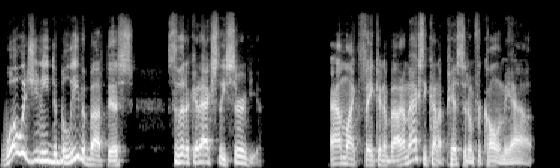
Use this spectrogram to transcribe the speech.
What would you need to believe about this so that it could actually serve you? I'm like thinking about it. I'm actually kind of pissed at him for calling me out,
